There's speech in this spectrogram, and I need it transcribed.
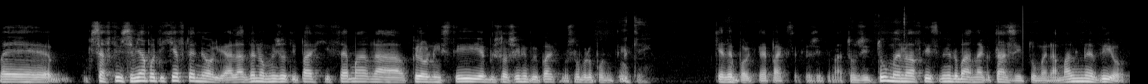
Ε, σε, αυτή, σε μια αποτυχία φταίνε όλοι. Αλλά δεν νομίζω ότι υπάρχει θέμα να κλονιστεί η εμπιστοσύνη που υπάρχει προς τον προπονητή. Okay. Και δεν πρόκειται να υπάρξει τέτοιο ζήτημα. Το ζητούμενο αυτή τη στιγμή είναι το Τα ζητούμενα, μάλλον είναι δύο.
